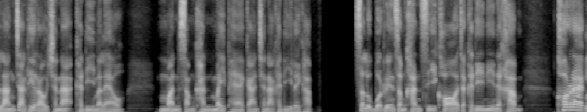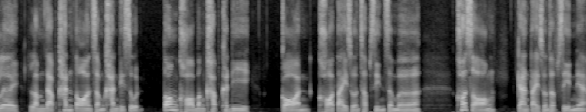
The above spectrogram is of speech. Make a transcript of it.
หลังจากที่เราชนะคดีมาแล้ว มันสำคัญไม่แพ้การชนะคดีเลยครับ สรุปบทเรียนสำคัญ 4 ข้อจากคดีนี้นะครับ ข้อแรกเลยลำดับขั้นตอนสำคัญที่สุด ต้องขอบังคับคดี ก่อนขอไต่สวนทรัพย์สินเสมอ ข้อ 2 การไต่สวนทรัพย์สินเนี่ย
